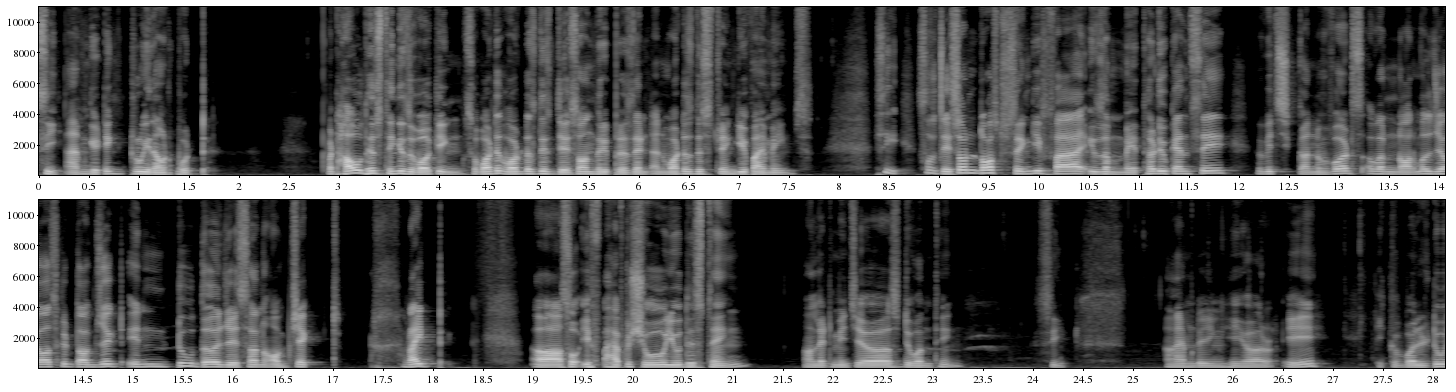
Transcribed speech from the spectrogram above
See i'm getting true in output. But how this thing is working? So what is what does this json represent and what does this stringify means See, so JSON.stringify is a method you can say which converts our normal JavaScript object into the JSON object, right? Uh, so if I have to show you this thing, uh, let me just do one thing. See, I am doing here a equal to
